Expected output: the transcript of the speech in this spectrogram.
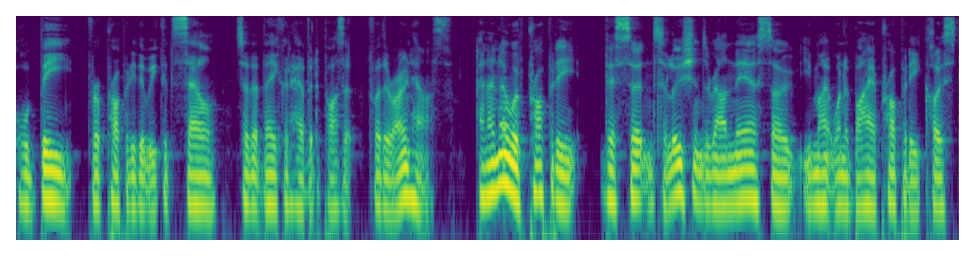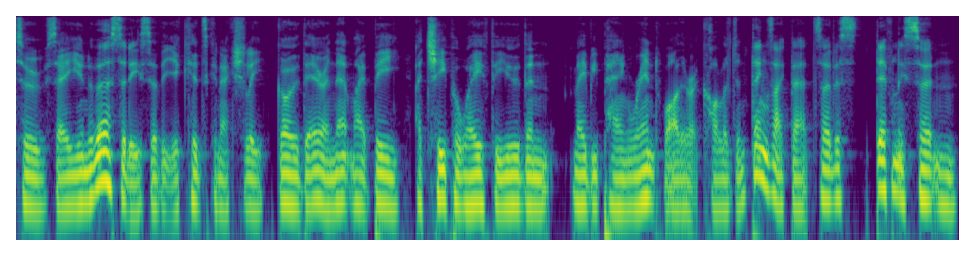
or B, for a property that we could sell so that they could have a deposit for their own house. And I know with property, there's certain solutions around there. So you might want to buy a property close to, say, a university so that your kids can actually go there. And that might be a cheaper way for you than maybe paying rent while they're at college and things like that. So there's definitely certain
